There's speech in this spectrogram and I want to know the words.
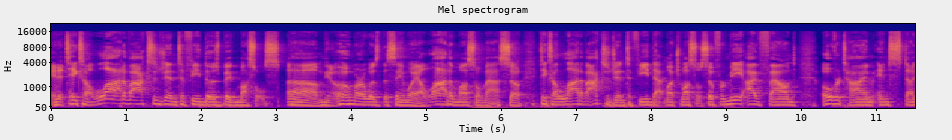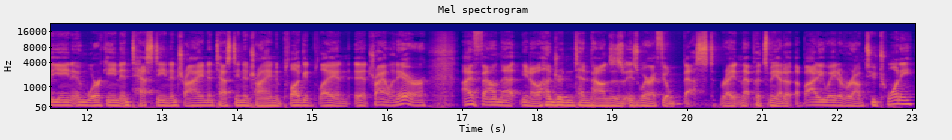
and it takes a lot of oxygen to feed those big muscles. Um, you know, Omar was the same way, a lot of muscle mass, so it takes a lot of oxygen to feed that much muscle. So for me, I've found over time in studying and working and testing and trying and testing and trying and plug and play and uh, trial and error, I've found that, you know, 110 pounds is, is where I feel best, right? And that puts me at a, a body weight of around 220.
